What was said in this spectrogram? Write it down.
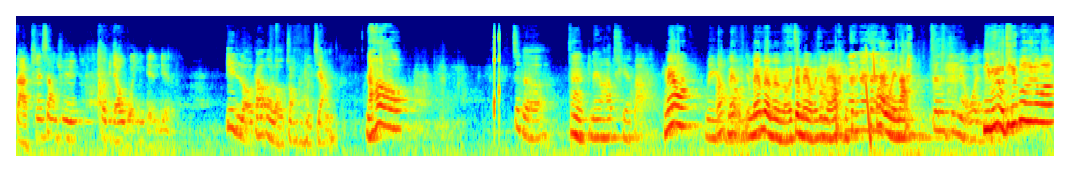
大，贴上去会比较稳一点点。一楼到二楼状况是这样，然后这个嗯，没有要贴吧？没有啊，没有啊没有没有没有没有没有，这没有这没有，那那这 太为难。这这没有问题。你们有贴过这个吗？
